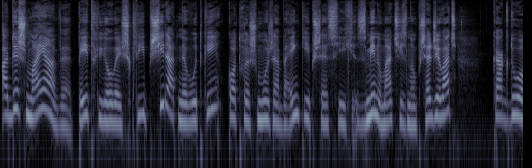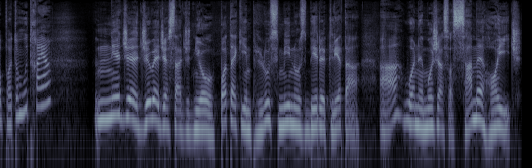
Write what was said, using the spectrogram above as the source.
A gdyż maja w Petriowej szkli przydatne wódki, kotreż może bańki przez ich zmienu macizną przeżywać, jak długo potom utraja? Niedzie 90 dniów po takim plus minus biedek leta, a one może so same hojić.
